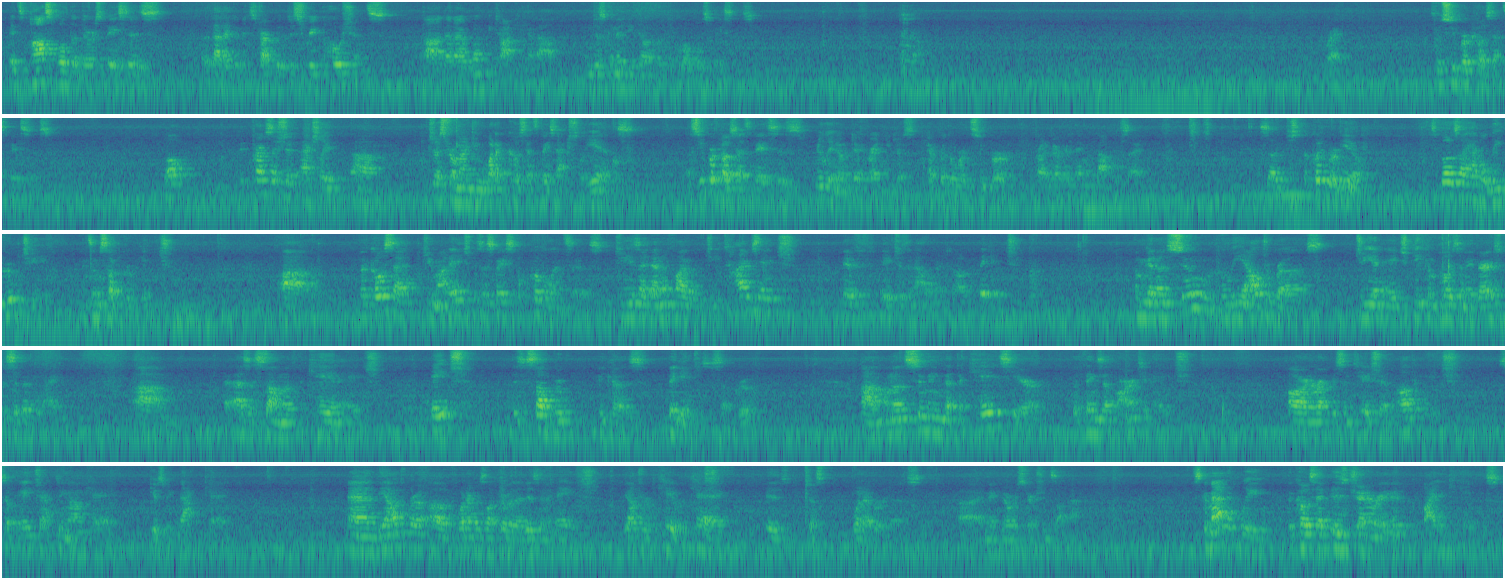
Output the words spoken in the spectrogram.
It's possible that there are spaces that I could construct with discrete quotients uh, that I won't be talking about. I'm just going to be dealing with the global spaces. Right. So super coset spaces. Well, perhaps I should actually um, just remind you what a coset space actually is. A super coset space is really no different. You just pepper the word super in front of everything without the say. So just a quick review. Suppose I have a Lie group G and some subgroup H. Uh, the coset G mod H is a space of equivalences. G is identified with G times H if H is an element of big H. I'm going to assume the Lie algebras, G and H, decompose in a very specific way um, as a sum of K and H. H is a subgroup because big H is a subgroup. Um, I'm assuming that the K's here, the things that aren't in H, are a representation of H. So H acting on K gives me that K. And the algebra of whatever's left over that isn't an H, the algebra of K with K, is just whatever it is. Uh, I make no restrictions on that. schematically, the coset is generated by the Ks.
